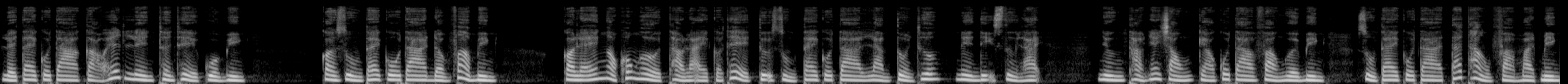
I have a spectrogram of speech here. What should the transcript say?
lấy tay cô ta cào hết lên thân thể của mình. Còn dùng tay cô ta đấm vào mình. Có lẽ Ngọc không ngờ Thảo lại có thể tự dùng tay cô ta làm tổn thương nên định xử lại. Nhưng Thảo nhanh chóng kéo cô ta vào người mình, dùng tay cô ta tát thẳng vào mặt mình.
